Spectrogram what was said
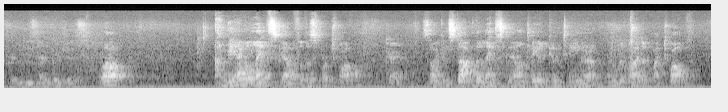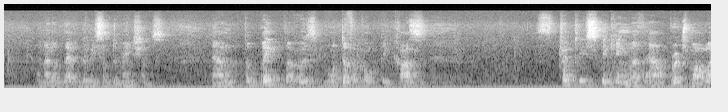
for these kind of bridges? Well, we have a length scale for this bridge model. Okay. So I can start with the length scale and take a container and divide it by 12. And that that would give me some dimensions. Now, the weight, though, is more difficult because, strictly speaking, with our bridge model,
